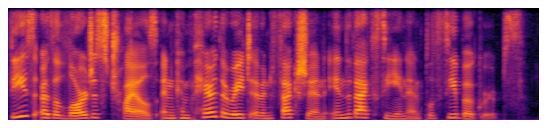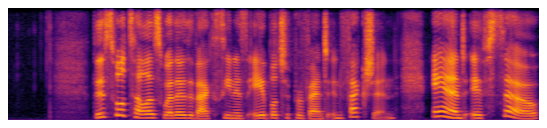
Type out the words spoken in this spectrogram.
These are the largest trials and compare the rate of infection in the vaccine and placebo groups. This will tell us whether the vaccine is able to prevent infection, and if so,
